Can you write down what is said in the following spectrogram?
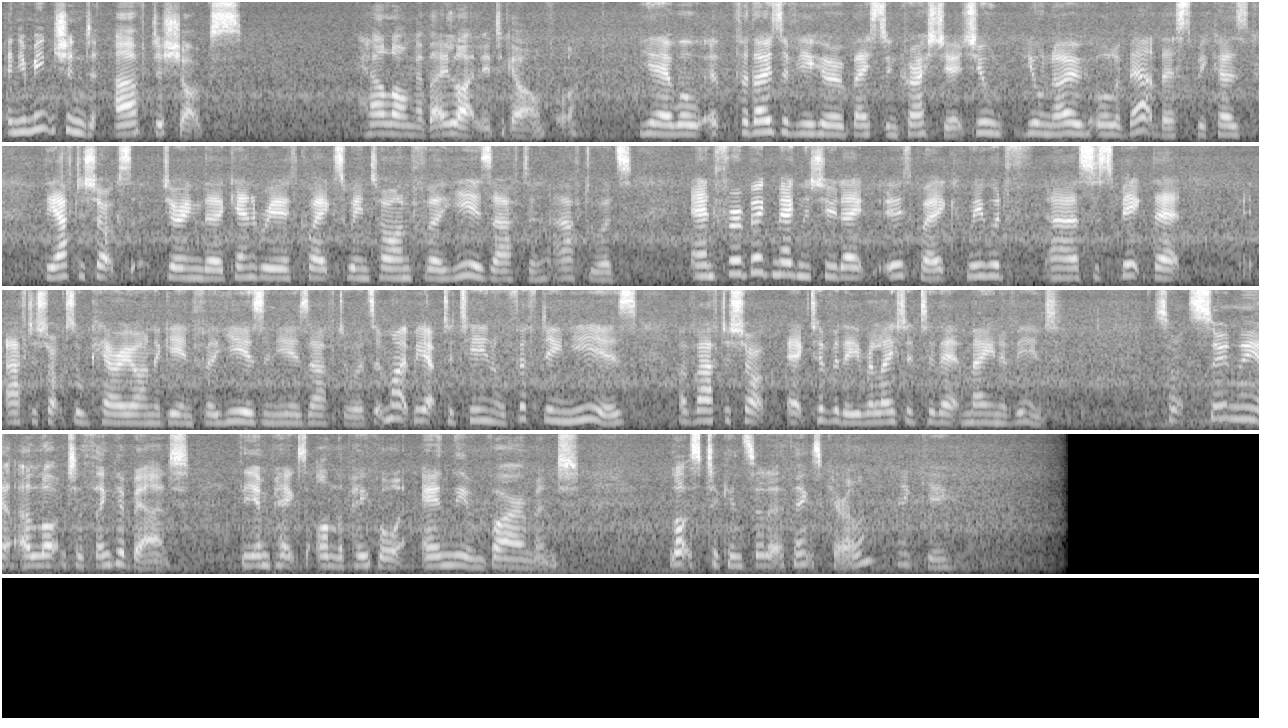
And you mentioned aftershocks. How long are they likely to go on for? Yeah, well, uh, for those of you who are based in Christchurch, you'll you'll know all about this because the aftershocks during the Canterbury earthquakes went on for years after afterwards. And for a big magnitude 8 earthquake, we would uh, suspect that aftershocks will carry on again for years and years afterwards. It might be up to 10 or 15 years of aftershock activity related to that main event. So it's certainly a lot to think about the impacts on the people and the environment. Lots to consider. Thanks, Carolyn. Thank you.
